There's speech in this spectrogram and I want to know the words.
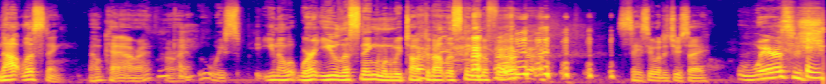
not listening. Okay, all right, all right. Okay. Ooh, we, you know, what? weren't you listening when we talked about listening before? Stacy, what did you say? Wears his His shoes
